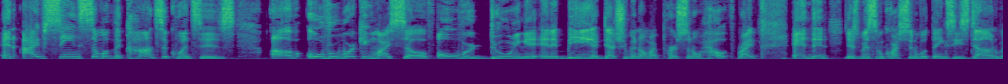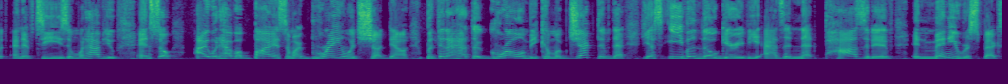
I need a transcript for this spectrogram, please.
And I've seen some of the consequences of overworking myself, overdoing it, and it being a detriment on my personal health, right? And then there's been some questionable things he's done with NFTs and what have you. And so I would have a bias and my brain would shut down, but then I had to grow and become objective that yes, even though Gary Vee adds a net positive in many respects,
